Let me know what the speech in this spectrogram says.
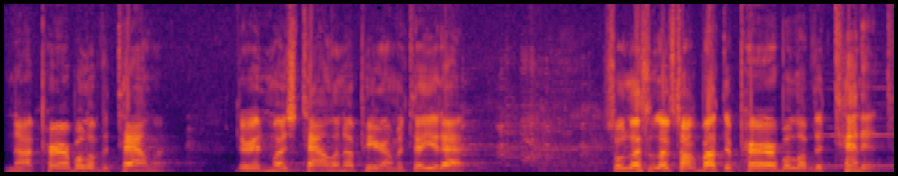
not parable of the talent. There isn't much talent up here, I'm going to tell you that. So let's, let's talk about the parable of the tenant.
